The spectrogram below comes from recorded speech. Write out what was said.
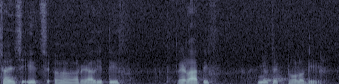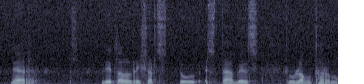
since it's a relative relative new technology. There little research to establish to long-term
